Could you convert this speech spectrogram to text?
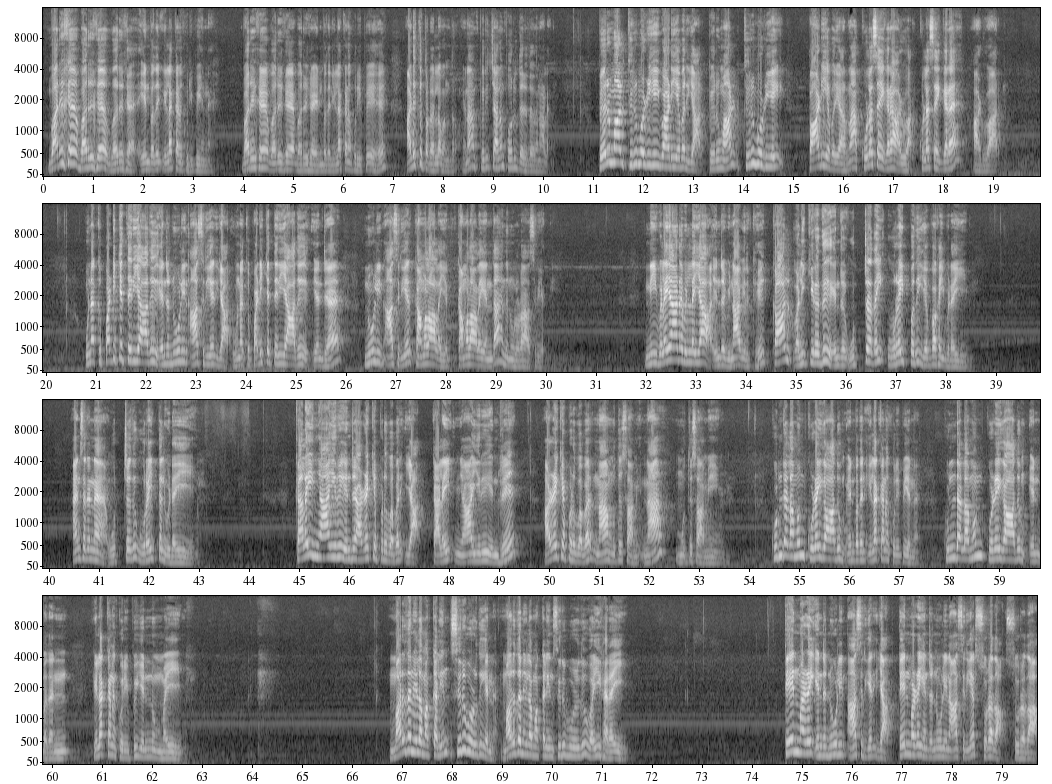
வருக வருக வருக என்பதன் இலக்கண குறிப்பு என்ன? வருக வருக வருக என்பதன் இலக்கண குறிப்பு அடுக்கு தொடரில் வந்துடும் ஏன்னா பிரித்தாலும் பொருள் தருததுனால. பெருமாள் திருமொழியை பாடியவர் யார்? பெருமாள் திருமொழியை பாடியவர் யார்னா குலசேகர ஆழ்வார். குலசேகர ஆழ்வார். உனக்கு படிக்க தெரியாது என்ற நூலின் ஆசிரியர் யார்? உனக்கு படிக்க தெரியாது என்ற நூலின் ஆசிரியர் கமலாலயன். கமலாலயன் தான் இந்த நூலோட ஆசிரியர். நீ விளையாடவில்லையா என்ற வினாவிற்கு கால் வலிக்கிறது என்று உற்றதை உரைப்பது எவ்வகை விடை? ஆன்சர் என்ன? உற்றது உரைத்தல் விடை. கலை ஞாயிறு என்று அழைக்கப்படுபவர் யார்? கலை ஞாயிறு என்று அழைக்கப்படுபவர் நா முத்துசாமி. நா முத்துசாமி. குண்டலமும் குழைகாதும் என்பதன் இலக்கண குறிப்பு என்ன? குண்டலமும் குழைகாதும் என்பதன் இலக்கண குறிப்பு என்னும்மை. மருதநில மக்களின் சிறுபொழுது என்ன? மருதநில மக்களின் சிறுபொழுது வைகரை. தேன்மழை என்ற நூலின் ஆசிரியர் யார்? தேன்மழை என்ற நூலின் ஆசிரியர் சுரதா. சுரதா.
